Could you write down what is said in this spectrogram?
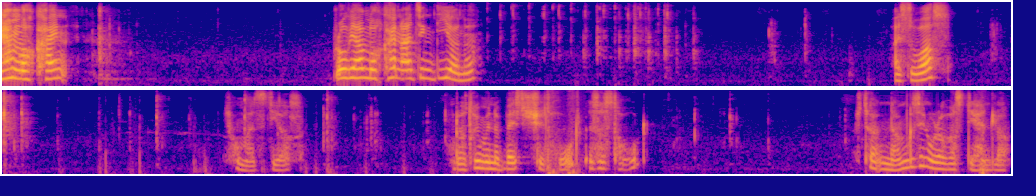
Wir haben noch kein. Bro, wir haben noch keinen einzigen Dia, ne? Weißt du was? Ich hole mir jetzt Dias. Oder drüben in der Base steht rot. Ist das da rot? Hab ich da einen Namen gesehen oder was die Händler?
